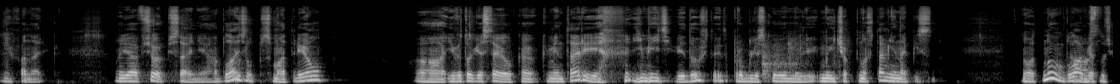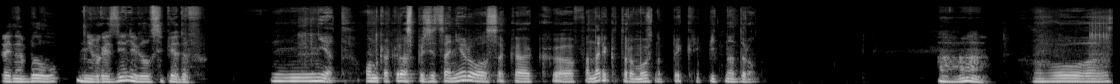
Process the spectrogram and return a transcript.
не фонарик. Но я все описание облазил, посмотрел, и в итоге оставил комментарий, имейте в виду, что это проблесковый маячок, потому что там не написано. Вот, ну, благо... А он случайно был не в разделе велосипедов? Нет, он как раз позиционировался как э, фонарик, который можно прикрепить на дрон. Ага. Вот,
